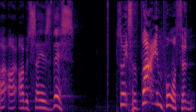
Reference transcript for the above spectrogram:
I, I would say is this. So it's that important.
